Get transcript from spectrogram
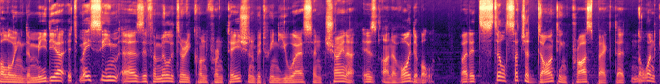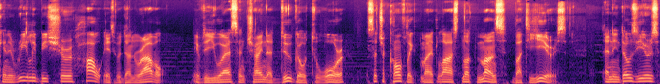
Following the media, it may seem as if a military confrontation between US and China is unavoidable, but it's still such a daunting prospect that no one can really be sure how it would unravel. If the US and China do go to war, such a conflict might last not months but years. And in those years,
